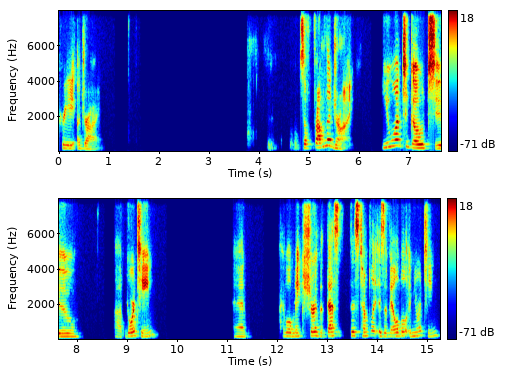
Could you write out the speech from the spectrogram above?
create a drawing. So from the drawing, you want to go to uh, your team. And I will make sure that this, this template is available in your team.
